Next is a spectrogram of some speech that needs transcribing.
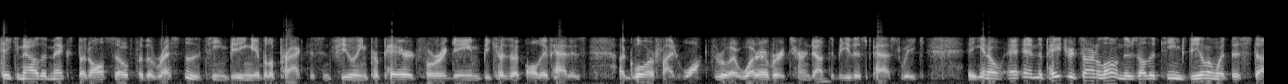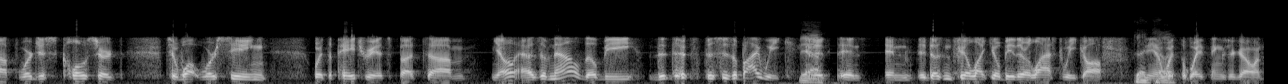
taken out of the mix, but also for the rest of the team being able to practice and feeling prepared for a game because all they've had is a glorified walkthrough or whatever it turned out to be this past week. You know, and, and the Patriots aren't alone. There's other teams dealing with this stuff. We're just closer to what we're seeing with the Patriots, but um, you know, as of now, they'll be. Th- th- this is a bye week, Yeah. and, it, and and it doesn't feel like you'll be their last week off. You know, with the way things are going.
